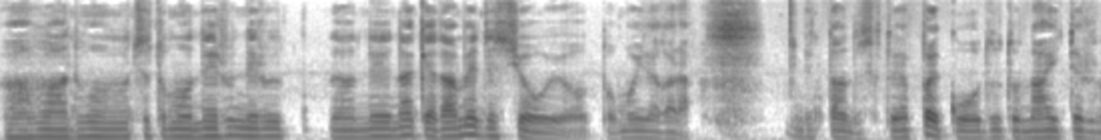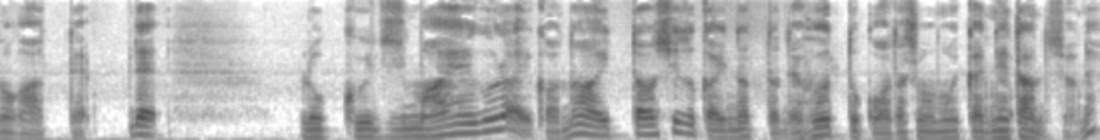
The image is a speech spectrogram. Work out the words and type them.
あまあでもちょっともう寝る寝る、寝なきゃダメでしょうよ、と思いながら寝たんですけど、やっぱりこうずっと泣いてるのがあって。で、6時前ぐらいかな、一旦静かになったんで、ふっとこう私ももう一回寝たんですよね。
